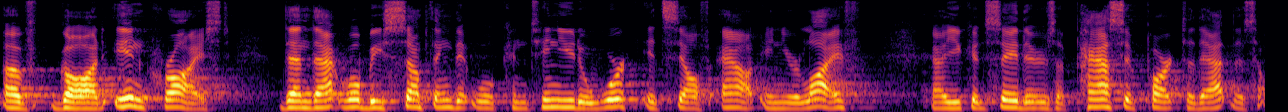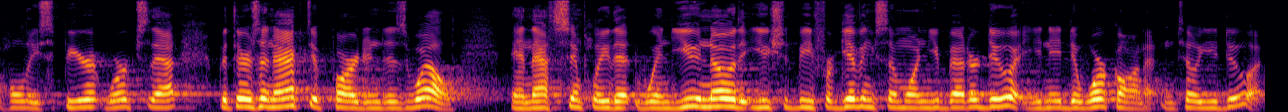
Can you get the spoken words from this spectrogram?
of God in Christ, then that will be something that will continue to work itself out in your life. Now, you could say there's a passive part to that, the Holy Spirit works that, but there's an active part in it as well. And that's simply that when you know that you should be forgiving someone, you better do it. You need to work on it until you do it.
